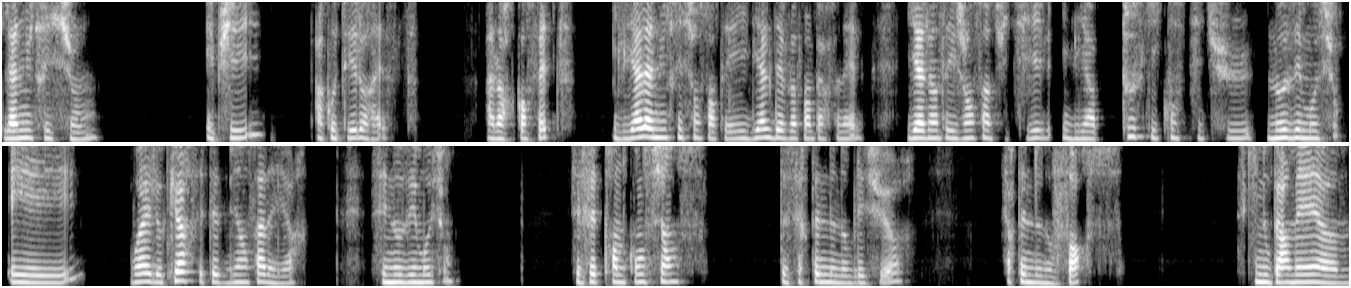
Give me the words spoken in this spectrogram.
la nutrition et puis à côté le reste. Alors qu'en fait, il y a la nutrition santé, il y a le développement personnel, il y a l'intelligence intuitive, il y a tout ce qui constitue nos émotions. Et ouais, le cœur, c'est peut-être bien ça d'ailleurs. C'est nos émotions. C'est le fait de prendre conscience de certaines de nos blessures, certaines de nos forces, ce qui nous permet euh,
